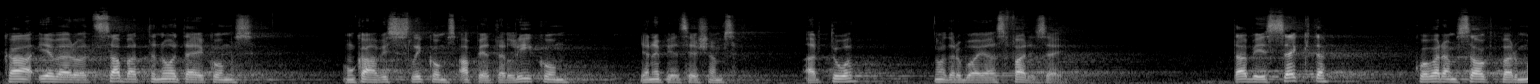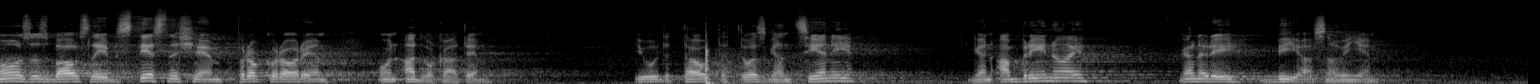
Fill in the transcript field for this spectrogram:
kā ievērot sabata noteikumus un kā visas likumus apiet ar līkumu, ja nepieciešams. Ar to nodarbojās Pharizēji. Tā bija sekta, ko varam saukt par mūzus bauslības tiesnešiem, prokuroriem un advokātiem. Jūda tauta tos gan cienīja, gan apbrīnoja, gan arī bijās no viņiem.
